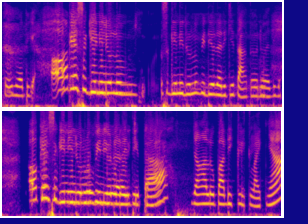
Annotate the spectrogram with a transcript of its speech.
Tuh, dua tiga. oke segini dulu segini dulu video dari kita. Tuh dua tiga. Oke segini dulu video dari kita. jangan lupa diklik like nya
